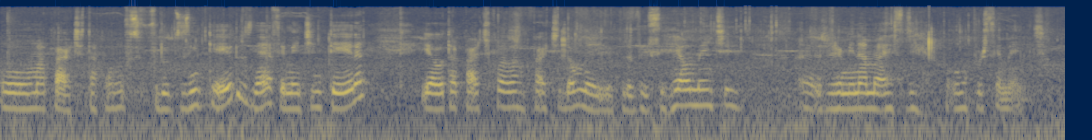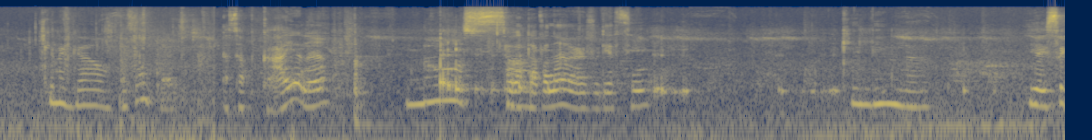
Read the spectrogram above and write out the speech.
Uma parte está com os frutos inteiros, né? A semente inteira, e a outra parte com a parte do meio, para ver se realmente ah, germina mais de um por semente. Que legal! Esse é um teste. A sapucaia, né? Nossa! Ela tava na árvore assim. Que linda! E aí você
